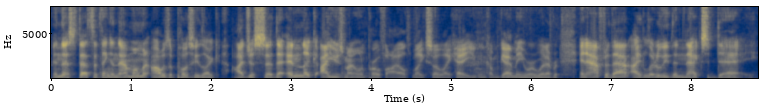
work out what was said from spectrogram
And that's that's the thing. In that moment, I was a pussy. Like I just said that, and like I use my own profile. Like so, like hey, you can come get me or whatever. And after that, I literally the next day.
